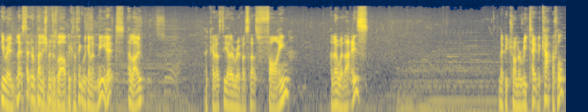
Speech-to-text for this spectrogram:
You're in. Let's take the replenishment as well because I think we're going to need it. Hello. Okay, that's the Yellow River, so that's fine. I know where that is. Maybe trying to retake the capital.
